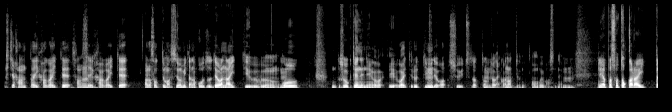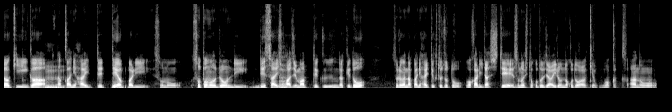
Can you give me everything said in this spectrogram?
基地反対派がいて、賛成派がいて、争ってますよみたいな構図ではないっていう部分を、すごく丁寧に描描いてるっていう意味では秀逸だったんじゃないかなっていうふうに思いますね。うん。で、やっぱ外から行ったキーがうん。中に入ってって、うん。やっぱり、その、外の論理で最初始まってくんだけど、それが中に入っていくとちょっと分かり出して、その一言じゃいろんなことがあの、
